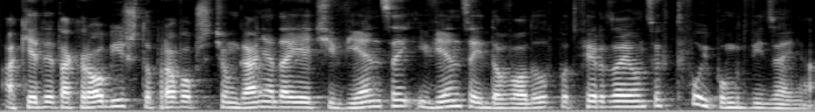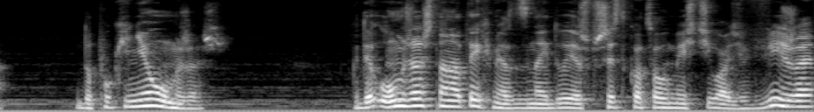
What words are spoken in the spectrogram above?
A kiedy tak robisz, to prawo przyciągania daje Ci więcej i więcej dowodów potwierdzających Twój punkt widzenia, dopóki nie umrzesz. Gdy umrzesz, to natychmiast znajdujesz wszystko, co umieściłaś w wirze,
